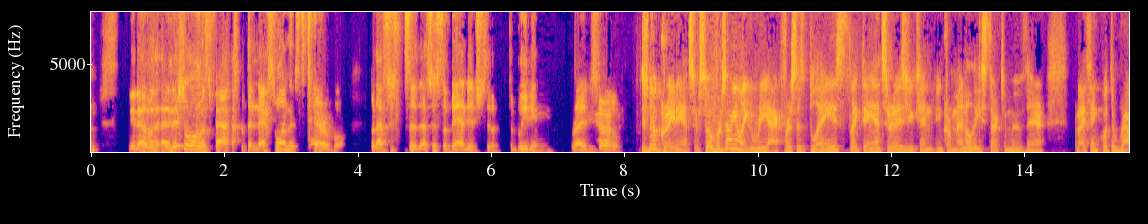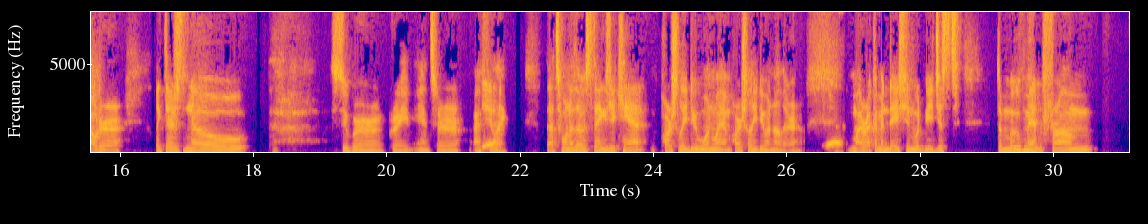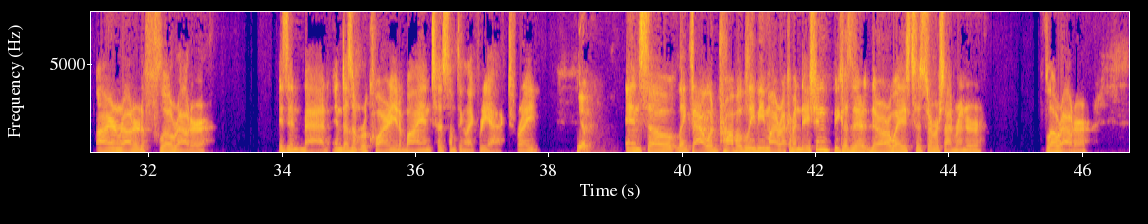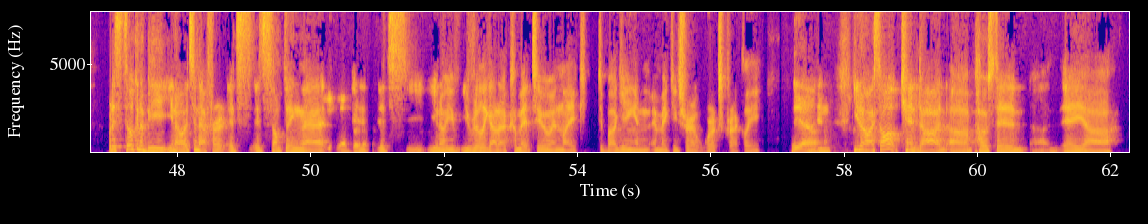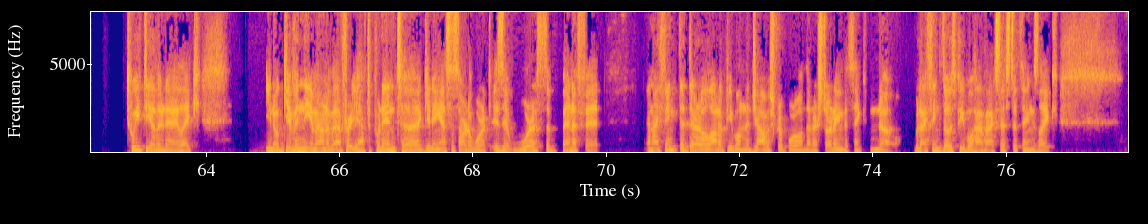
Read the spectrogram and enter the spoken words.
You know, but that initial one was fast, but the next one is terrible. But that's just a, that's just a bandage to the to bleeding, right? Yeah. So There's no great answer. So if we're talking like React versus Blaze, like the answer is you can incrementally start to move there. But I think with the router, like there's no super great answer. I Yeah. feel like that's one of those things you can't partially do one way and partially do another. yeah, My recommendation would be just the movement from Iron Router to Flow Router isn't bad and doesn't require you to buy into something like React, right? yep, And so like that would probably be my recommendation because there there are ways to server side render flow router. But it's still going to be, you know, it's an effort. It's it's something that it, it's you know, you you really got to commit to and like debugging and, and making sure it works correctly. yeah, And you know, I saw Kent Dodds uh, posted uh, a uh, tweet the other day, like, you know, given the amount of effort you have to put into getting SSR to work, is it worth the benefit? And I think that there are a lot of people in the JavaScript world that are starting to think no. But I think those people have access to things like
